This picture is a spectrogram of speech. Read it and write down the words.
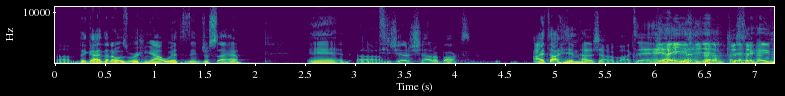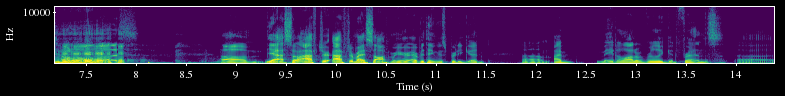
um, the guy that I was working out with. His name's Josiah, and um, Teach you how to shadow box. I taught him how to shadow box. yeah, you did. Just like how you taught all of us. Um, yeah. So after after my sophomore year, everything was pretty good. Um, I made a lot of really good friends, uh,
